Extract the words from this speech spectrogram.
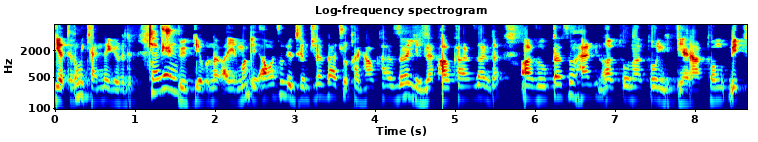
yatırımı kendine göredir. Küçük büyük diye bunları ayırmam. E, amatör yatırımcılar daha çok hani halka arzlara girdiler. Halka arzlar da arz olduktan sonra her gün artı 10 artı 10 gitti. Yani artı 10'luk bir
